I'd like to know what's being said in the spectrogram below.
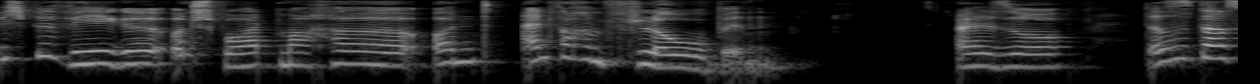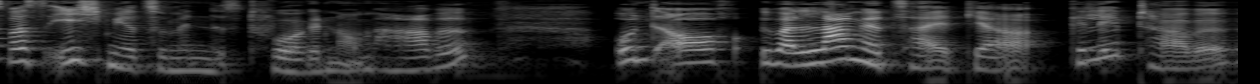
mich bewege und Sport mache und einfach im Flow bin. Also, das ist das, was ich mir zumindest vorgenommen habe und auch über lange Zeit ja gelebt habe.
